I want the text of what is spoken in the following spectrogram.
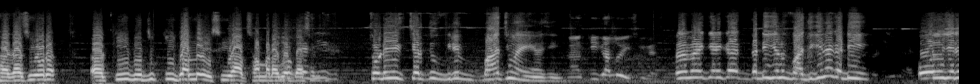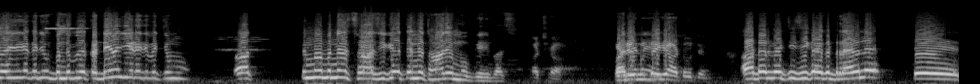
ਹੈਗਾ ਸੀ। ਔਰ ਕੀ ਵੀਰ ਜੀ ਕੀ ਗੱਲ ਹੋਈ ਸੀ? ਹਾਦਸਾ ਮੜਾ ਜਿਹਾ ਦੱਸ ਥੋੜੀ ਚਿਰ ਤੋਂ ਵੀਰੇ ਬਾਅਦ ਚ ਆਏ ਆ ਅਸੀਂ। ਹਾਂ ਕੀ ਗੱਲ ਹੋਈ ਸੀ ਵੈਸੇ? ਮੈਂ ਕਿ ਗੱਡੀ ਜਦੋਂ ਵੱਜ ਗਈ ਨਾ ਗੱਡੀ ਉਦੋਂ ਜਿਹੜੇ ਜਿਹੜੇ ਜੋ ਬੰਦੇ ਬੰਦੇ ਕੱਢੇ ਨਾ ਜਿਹੜੇ ਦੇ ਵਿੱਚੋਂ ਤਿੰਨਾਂ ਬੰਦੇ ਸਰਾ ਸੀਗੇ ਤਿੰਨੇ ਥਾਂ ਦੇ ਮੁੱਕ ਗਏ ਸੀ ਬਸ। ਅੱਛਾ। ਪਰ ਕਿੰਨੇ ਬੰਦੇ ਸੀ ਆਟੋ 'ਚ? ਆਰਡਰ ਵਿੱਚ ਸੀਗਾ ਇੱਕ ਡਰਾਈਵਰ ਤੇ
